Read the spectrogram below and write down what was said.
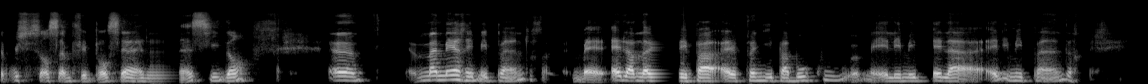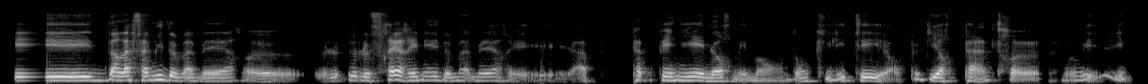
amusant, ça me fait penser à un incident. Euh, ma mère aimait peindre, mais elle en avait pas, elle peignait pas beaucoup, mais elle aimait, elle, a, elle aimait peindre. Et, dans la famille de ma mère, euh, le, frère aîné de ma mère a peigné énormément. Donc, il était, on peut dire, peintre. Euh, oui.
